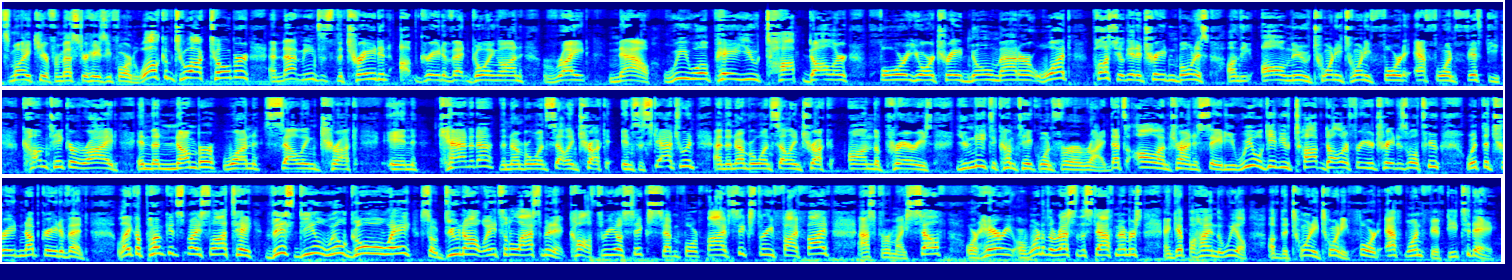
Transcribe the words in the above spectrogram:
It's Mike here from Esterhazy Ford. Welcome to October, and that means it's the trade and upgrade event going on right now. We will pay you top dollar for your trade no matter what. Plus, you'll get a trade and bonus on the all new 2020 Ford F-150. Come take a ride in the number one selling truck in Canada, the number one selling truck in Saskatchewan, and the number one selling truck on the prairies. You need to come take one for a ride. That's all I'm trying to say to you. We will give you top dollar for your trade as well too with the trade and upgrade event. Like a pumpkin spice latte, this deal will go away, so do not wait till the last minute. Call 306-745-6355. Ask for myself or Harry or one of the rest of the staff members and get behind the wheel of the 2020 Ford F-150 today.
